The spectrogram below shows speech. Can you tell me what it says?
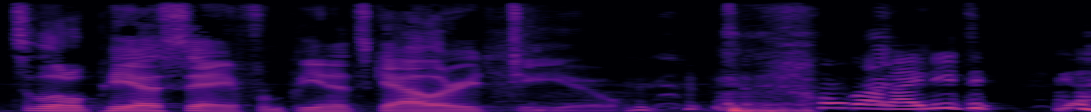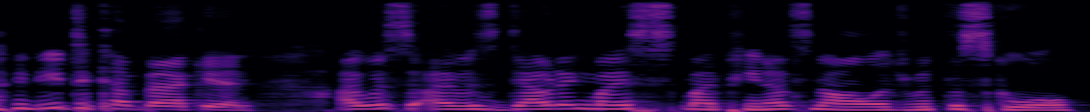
It's a little PSA from Peanuts Gallery to you. Hold on, I need to I need to cut back in. I was I was doubting my my peanuts knowledge with the school.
